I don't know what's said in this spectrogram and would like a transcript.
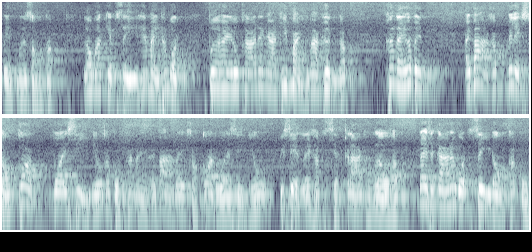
เบสมือสองครับ เรามาเก็บสีให้ใหม่ทั้งหมด เพื่อให้ลูกค้าได้งานที่ใหม่มากขึ้นครับ ข้างในก็เป็นไอ้บ้าครับไม่เหล็ก 2 ก้อนวอย4นิ้วครับผมข้างในไอ้บ้าไม่เหล็ก 2 ก้อนวอย4นิ้ว พิเศษเลยครับเสียงกลางของเราครับ ได้สกาทั้งหมด4ดอกครับผม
